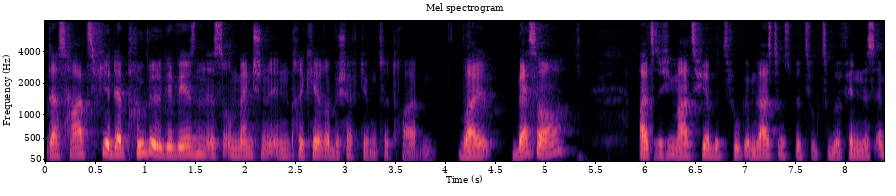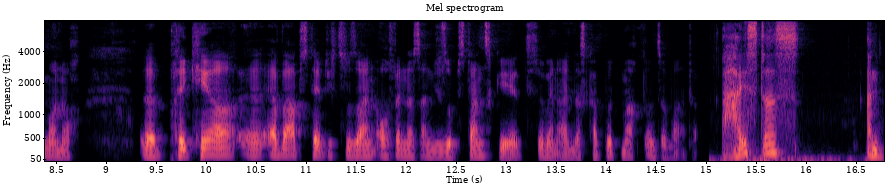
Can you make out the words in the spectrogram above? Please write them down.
dass Hartz IV der Prügel gewesen ist, um Menschen in prekäre Beschäftigung zu treiben. Weil besser, als sich im Hartz-IV-Bezug, im Leistungsbezug zu befinden, ist immer noch äh, prekär äh, erwerbstätig zu sein, auch wenn das an die Substanz geht, wenn einen das kaputt macht und so weiter. Heißt das, an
